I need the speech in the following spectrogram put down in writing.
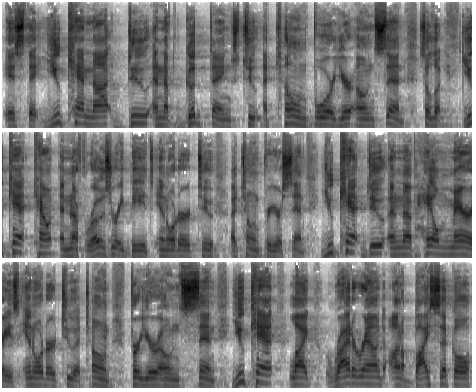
is that you cannot do enough good things to atone for your own sin. So, look, you can't count enough rosary beads in order to atone for your sin. You can't do enough Hail Marys in order to atone for your own sin. You can't, like, ride around on a bicycle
